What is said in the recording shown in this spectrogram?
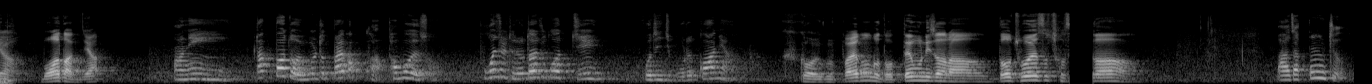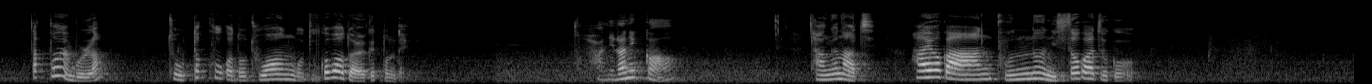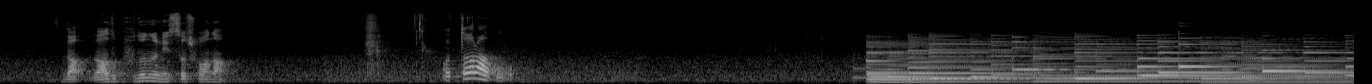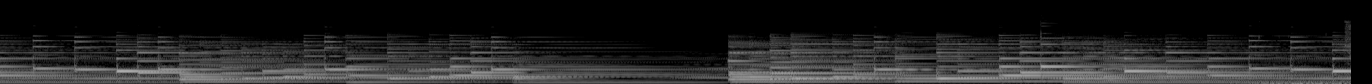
야 뭐하다 왔냐? 아니, 딱 봐도 얼굴도 빨갛고 아파 보여서 보건실 데려다주고 왔지. 어딘지 모를 거 아니야. 그거 얼굴 빨간 거 너 때문이잖아 너 좋아해서 저 X가 맞아 공주 딱 보면 몰라? 저 오타쿠가 너 좋아하는 거 누가 봐도 알겠던데 아니라니까. 당연하지 하여간 본눈 있어가지고 나, 나도 보는 눈 있어 조하나 어쩌라고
